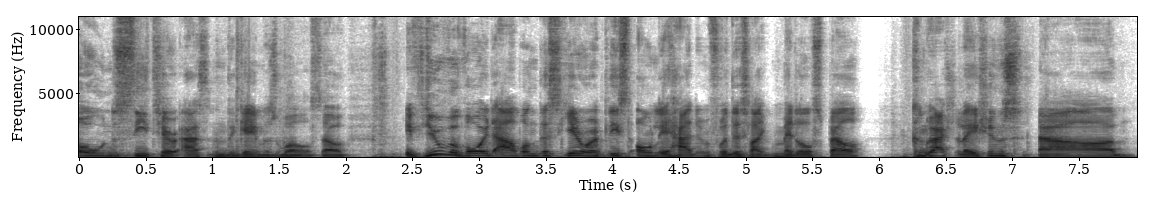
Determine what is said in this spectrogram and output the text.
owned C tier asset in the game as well. So if you've avoided Albon this year, or at least only had him for this like middle spell, congratulations. Um,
